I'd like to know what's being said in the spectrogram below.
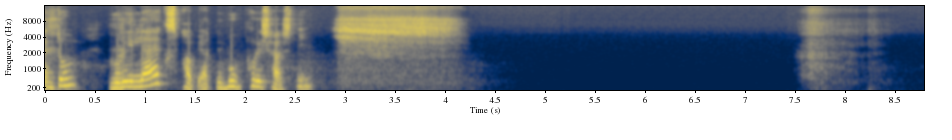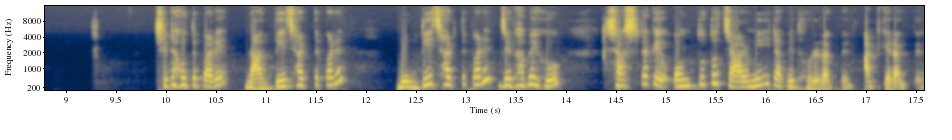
একদম রিল্যাক্স ভাবে আপনি বুক ভরে শ্বাস নিন। সেটা হতে পারে নাক দিয়ে ছাড়তে পারে, মুখ দিয়ে ছাড়তে পারে যেভাবে হোক, শ্বাসটাকে অন্তত চার মিনিট আপনি ধরে রাখবেন, আটকে রাখবেন।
